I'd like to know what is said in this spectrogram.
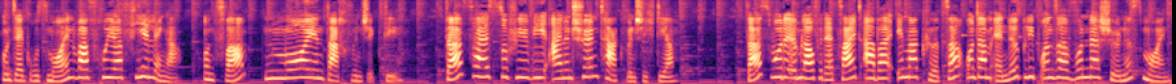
Und der Gruß Moin war früher viel länger. Und zwar Moin Dach wünsche ich dir. Das heißt so viel wie einen schönen Tag wünsche ich dir. Das wurde im Laufe der Zeit aber immer kürzer und am Ende blieb unser wunderschönes Moin.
